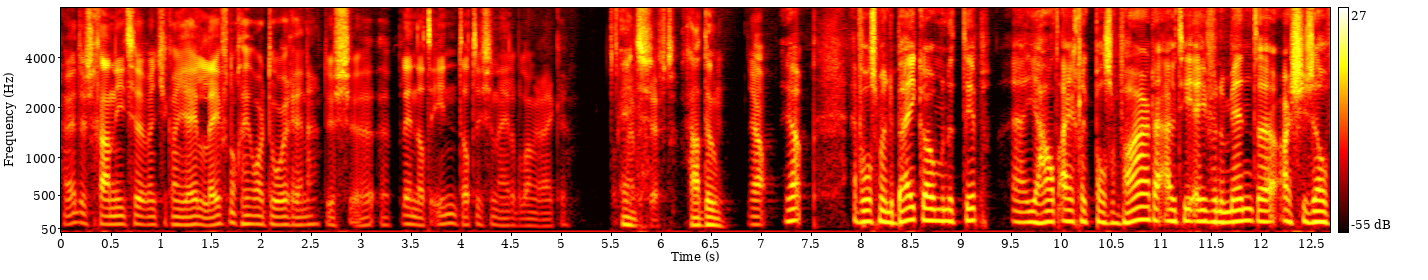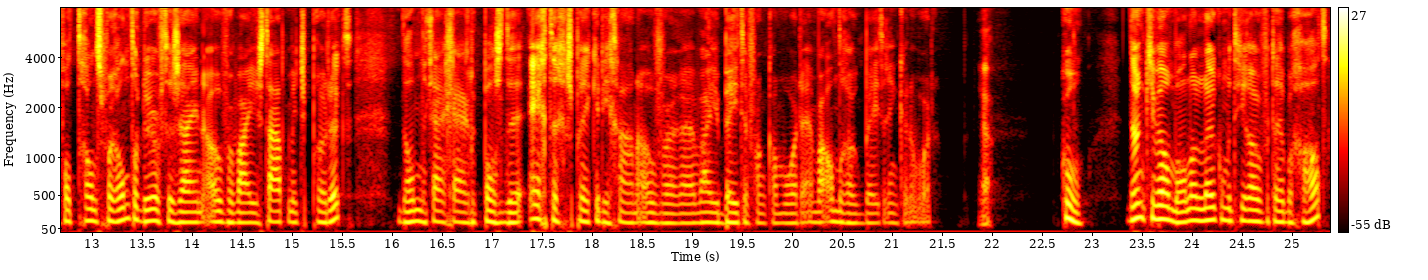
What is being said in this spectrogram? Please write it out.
Hè, dus ga niet, want je kan je hele leven nog heel hard doorrennen. Dus plan dat in, dat is een hele belangrijke. Wat mij Eens. betreft. Ga het doen. En volgens mij de bijkomende tip. Eh, je haalt eigenlijk pas waarde uit die evenementen als je zelf wat transparanter durft te zijn over waar je staat met je product. Dan krijg je eigenlijk pas de echte gesprekken die gaan over eh, waar je beter van kan worden en waar anderen ook beter in kunnen worden. Ja. Cool. Dankjewel mannen, leuk om het hierover te hebben gehad.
